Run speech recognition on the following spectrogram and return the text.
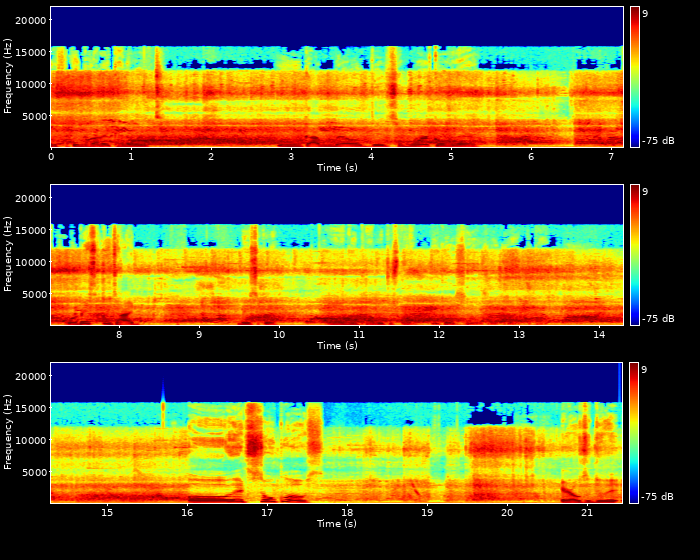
But if you think about it, it kind of worked. Ooh, Goblin Barrel did some work over there. We're basically tied. Basically. And he probably just won because he was like Oh, that's so close. Arrows will do it.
